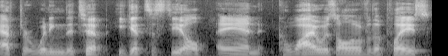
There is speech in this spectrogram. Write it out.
after winning the tip, he gets a steal. And Kawhi was all over the place.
